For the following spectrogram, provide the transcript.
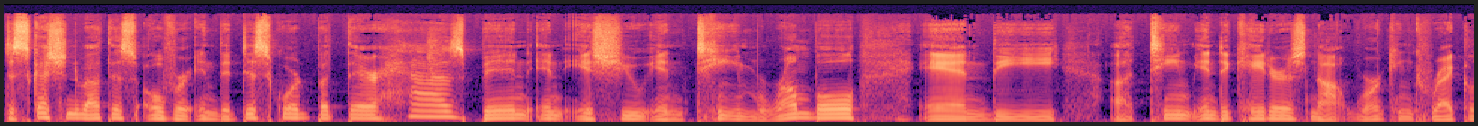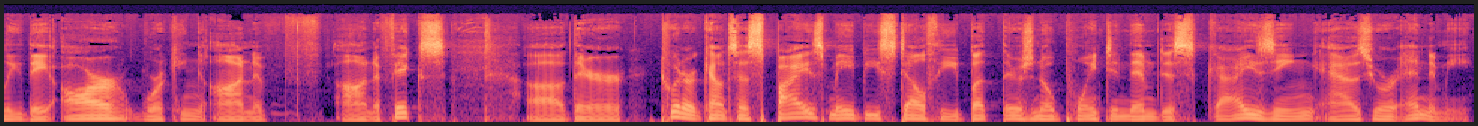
discussion about this over in the Discord, but there has been an issue in Team Rumble and the uh, team indicators not working correctly. They are working on a, on a fix. Uh, their Twitter account says spies may be stealthy, but there's no point in them disguising as your enemy.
